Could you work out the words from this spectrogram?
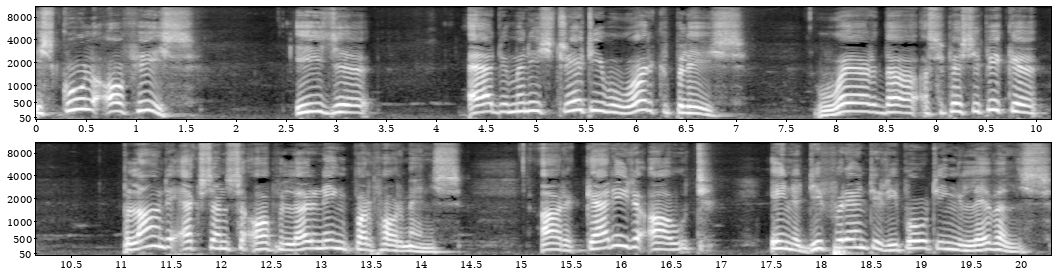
School office is administrative workplace where the specific planned actions of learning performance are carried out in different reporting levels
